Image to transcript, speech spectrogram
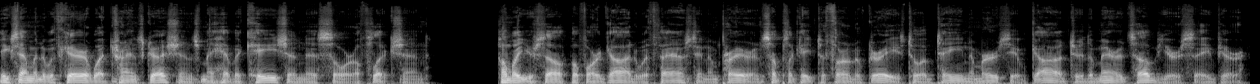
Examine with care what transgressions may have occasioned this sore affliction. Humble yourself before God with fasting and prayer and supplicate the throne of grace to obtain the mercy of God through the merits of your Savior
